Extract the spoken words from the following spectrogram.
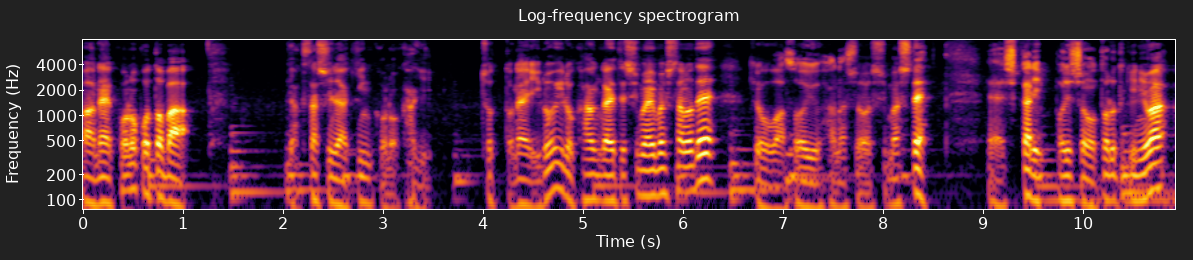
まあねこの言葉逆差しな金庫の鍵ちょっとねいろいろ考えてしまいましたので今日はそういう話をしまして、えー、しっかりポジションを取る時には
